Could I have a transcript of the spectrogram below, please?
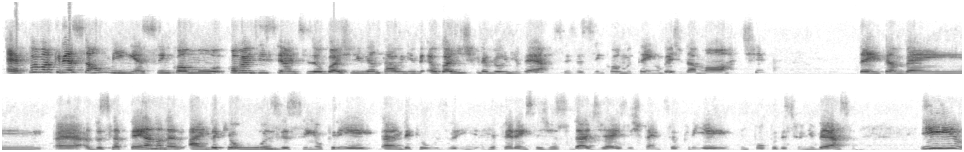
é, foi uma criação minha, assim como, como eu disse antes, eu gosto de inventar, eu gosto de escrever universos, assim como tem o Beijo da Morte, tem também é, a Doce Atena, né? Ainda que eu use, assim, eu criei, ainda que eu use referências de cidades já existentes, eu criei um pouco desse universo. E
